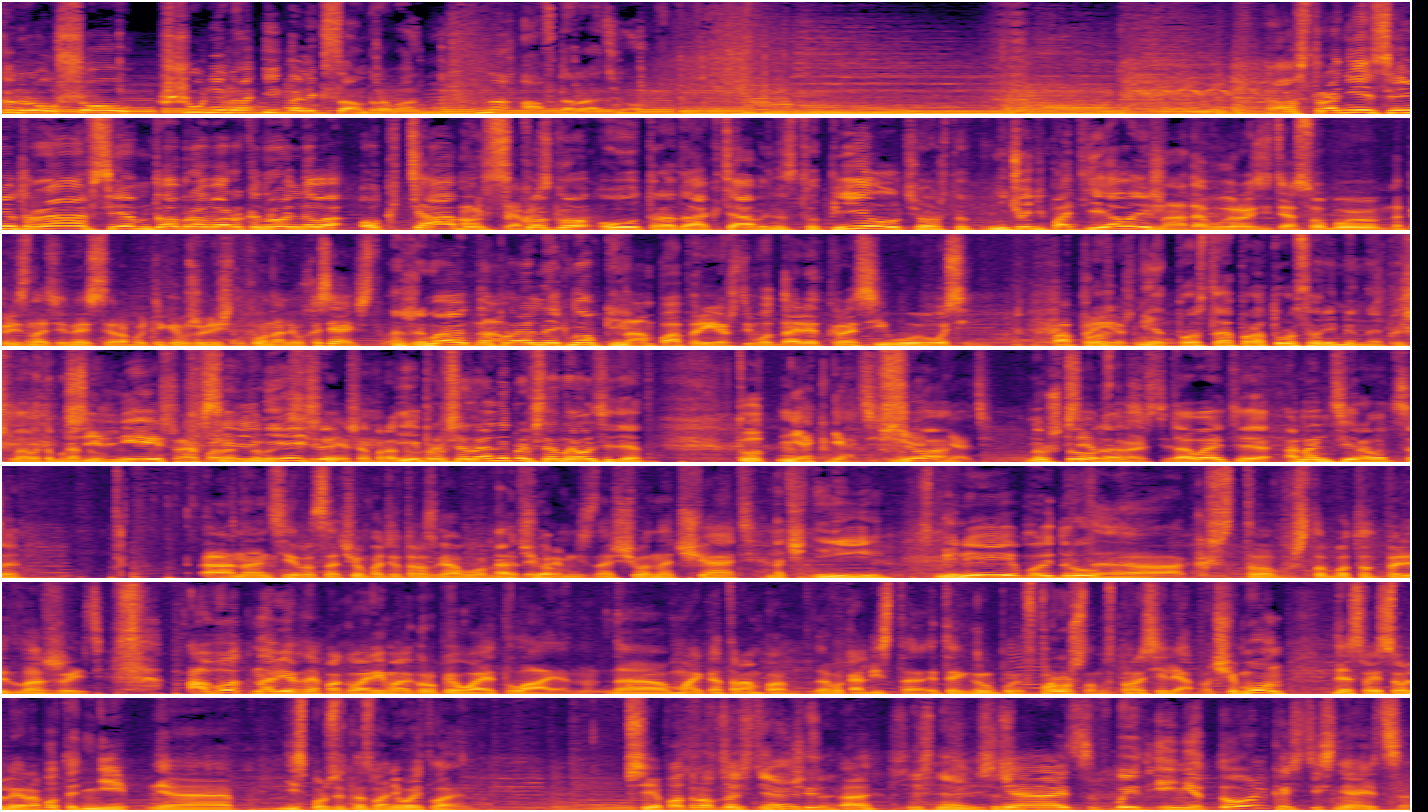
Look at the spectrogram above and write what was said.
рок-н-ролл шоу Шунина и Александрова на Авторадио. А в стране 7 утра. Всем доброго рок-н-ролльного октябрьского Октябрьского. утра. Да, октябрь наступил. Чего ж тут, ничего не поделаешь. Надо выразить особую признательность работникам жилищно-коммунального хозяйства. Нажимают на Нам- правильные кнопки. Нам по-прежнему дарят красивую осень. По-прежнему. Нет, просто аппаратура современная пришла в этом году. Сильнейшая аппаратура. Сильнейшая. Сильнейшая аппаратура. И профессиональные профессионалы сидят. Тут не отнять. Не Все. отнять. Ну что Всем у нас? здрасте. Давайте анонсироваться. Анонсироваться, о чем пойдет разговор. О Да, Я чем? прям не знаю, с чего начать. Начни. Смелее, мой друг. Так, что, чтобы тут предложить? А вот, наверное, поговорим о группе White Lion. Э, Майка Трампа, вокалиста этой группы, в прошлом спросили, а почему он для своей сольной работы не, э, не использует название White Lion? Все подробности. Стесняется? А? Стесняется, Стесняется. И не только стесняется.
